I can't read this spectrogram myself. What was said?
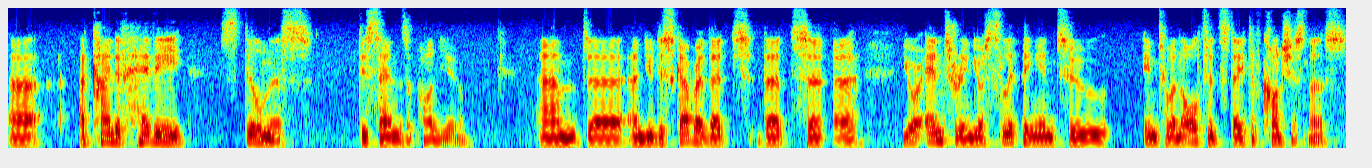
uh, a kind of heavy stillness descends upon you, and uh, and you discover that that uh, you're entering, you're slipping into into an altered state of consciousness.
